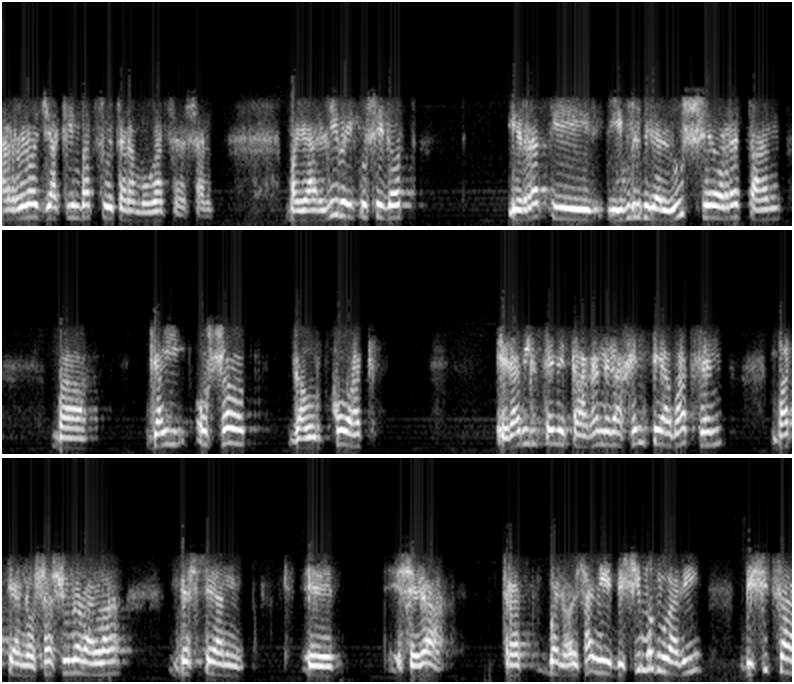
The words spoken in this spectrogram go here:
arlo jakin batzuetara mugatzen zen. Baina libe ikusi dut, irrati ibilbide luze horretan, ba, gai oso gaurkoak erabiltzen eta ganera jentea batzen, batean osasuna dela, bestean e, zera, trat, bueno, esan bizimoduari, bizitza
